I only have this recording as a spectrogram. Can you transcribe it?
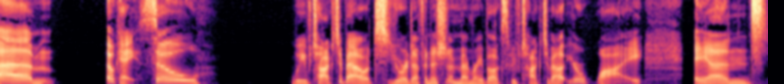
Um, okay. So we've talked about your definition of memory books. We've talked about your why. And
